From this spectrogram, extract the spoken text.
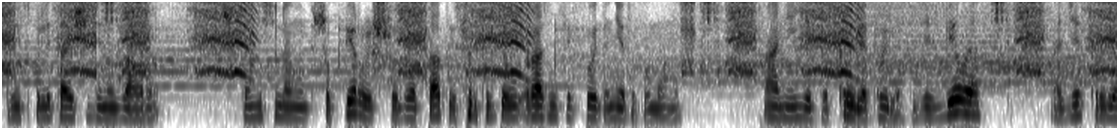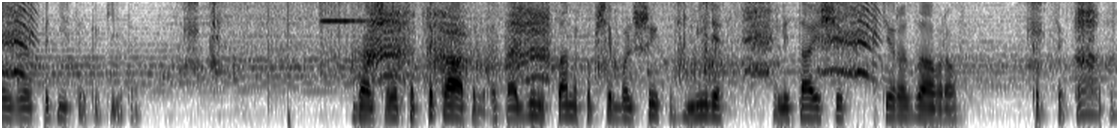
в принципе, летающие динозавры. Что-то не сильно, ну, что первый, что двадцатый, смотрите, разницы какой-то нету, по-моему. А, не, есть, вот крылья, крылья. Здесь белые, а здесь крылья уже пятнистые какие-то. Дальше, вот Кацекатль. Это один из самых вообще больших в мире летающих птерозавров. Кацекатль.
